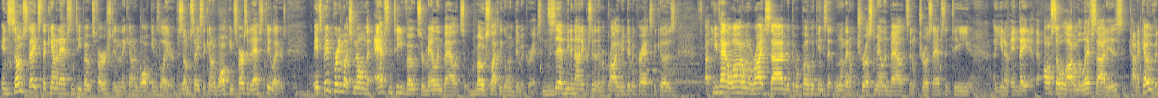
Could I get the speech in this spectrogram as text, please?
in some states, they counted absentee votes first, and then they counted walk-ins later. Some mm-hmm. states they counted walk-ins first and absentee later. It's been pretty much known that absentee votes or mail-in ballots are most likely going Democrats, and seventy to ninety percent of them are probably going to be Democrats because uh, you've had a lot on the right side with the Republicans that one they don't trust mail-in ballots, they don't trust absentee. Uh, you know, and they also a lot on the left side is kind of COVID.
